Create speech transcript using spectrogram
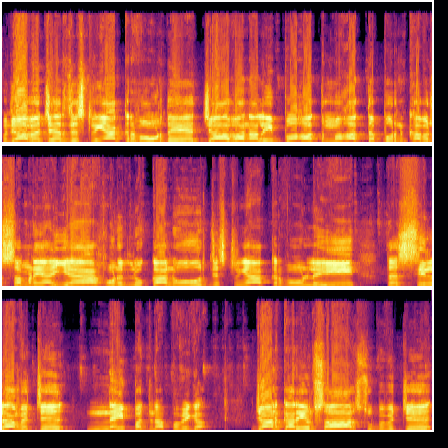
ਪੰਜਾਬ ਵਿੱਚ ਰਜਿਸਟਰੀਆਂ ਕਰਵਾਉਣ ਦੇ ਚਾਹਵਾਨਾਂ ਲਈ ਬਹੁਤ ਮਹੱਤਵਪੂਰਨ ਖਬਰ ਸਾਹਮਣੇ ਆਈ ਹੈ। ਹੁਣ ਲੋਕਾਂ ਨੂੰ ਰਜਿਸਟਰੀਆਂ ਕਰਵਾਉਣ ਲਈ ਤਹਿਸੀਲਾਂ ਵਿੱਚ ਨਹੀਂ ਭੱਜਣਾ ਪਵੇਗਾ। ਜਾਣਕਾਰੀ ਅਨੁਸਾਰ ਸੂਬੇ ਵਿੱਚ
